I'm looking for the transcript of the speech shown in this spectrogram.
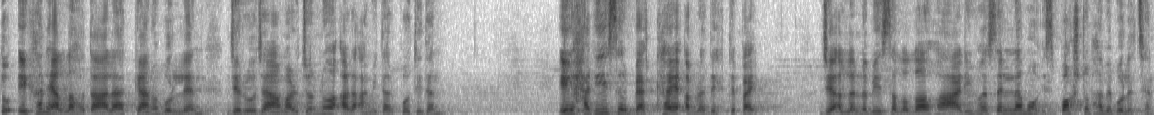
তো এখানে আল্লাহ তাআলা কেন বললেন যে রোজা আমার জন্য আর আমি তার প্রতিদান? এই হাদিসের ব্যাখ্যায় আমরা দেখতে পাই যে আল্লাহ নবী সাল্লাহ আলী ওয়াসাল্লামও স্পষ্টভাবে বলেছেন,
